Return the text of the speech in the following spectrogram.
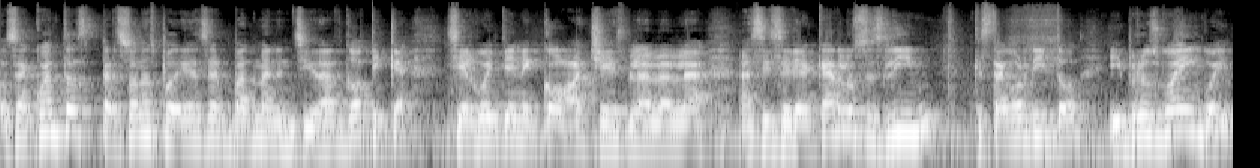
o sea, ¿cuántas personas podrían ser Batman en Ciudad Gótica? Si el güey tiene coches, bla, bla, bla. Así sería Carlos Slim, que está gordito, y Bruce Wayne, güey.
